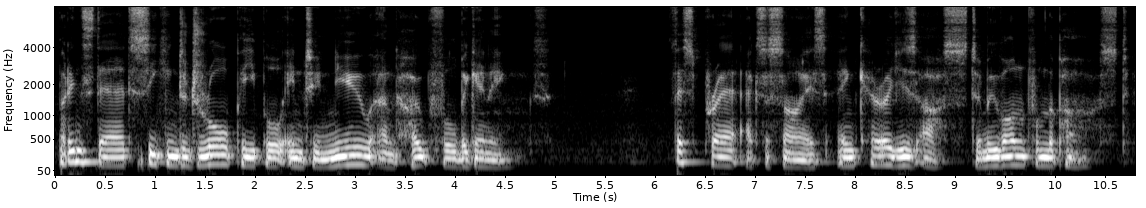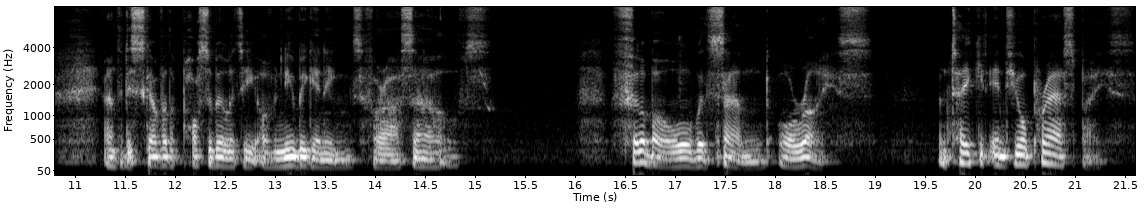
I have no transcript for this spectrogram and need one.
but instead seeking to draw people into new and hopeful beginnings. This prayer exercise encourages us to move on from the past and to discover the possibility of new beginnings for ourselves. Fill a bowl with sand or rice and take it into your prayer space.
